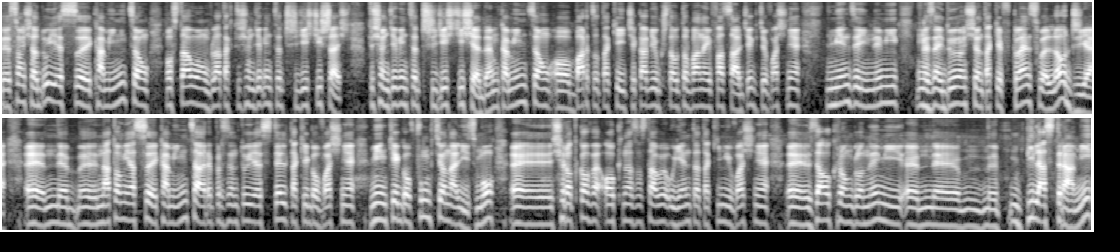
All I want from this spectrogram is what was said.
e, sąsiaduje z kamienicą powstałą w latach 1936-1937, kamienicą o bardzo takiej ciekawie ukształtowanej fasadzie, gdzie właśnie między innymi znajdują się takie wklęsłe lodgie, e, m, e, natomiast kamienica reprezentuje styl takiego właśnie miękkiego funkcjonalizmu. E, Środkowe okna zostały ujęte takimi właśnie e, zaokrąglonymi pilastrami,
